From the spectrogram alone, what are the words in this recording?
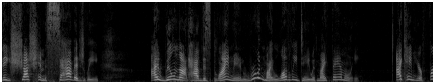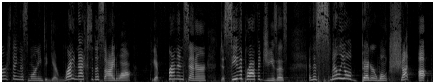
They shush him savagely. I will not have this blind man ruin my lovely day with my family. I came here first thing this morning to get right next to the sidewalk, to get front and center, to see the prophet Jesus, and this smelly old beggar won't shut up.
